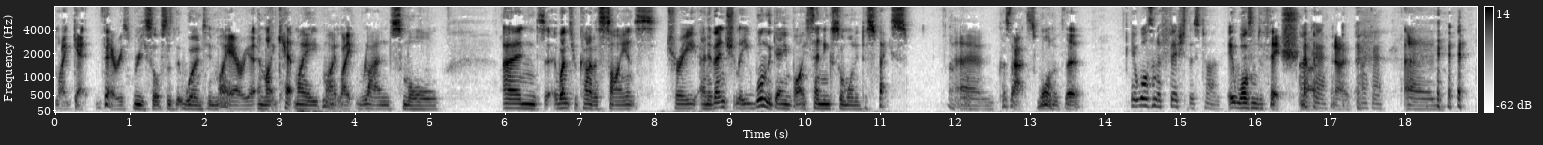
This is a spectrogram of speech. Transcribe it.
like get various resources that weren't in my area and like kept my my like land small and went through kind of a science tree and eventually won the game by sending someone into space because that's one of the It wasn't a fish this time. it wasn't a fish no Okay. no Okay. um,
